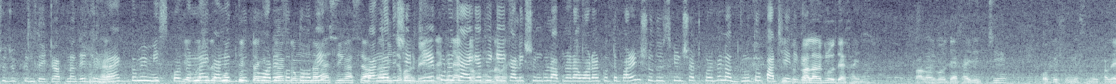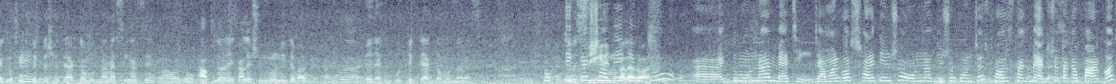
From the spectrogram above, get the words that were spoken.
সুযোগ কিন্তু এটা আপনাদের জন্য হ্যাঁ। একদমই মিস করবেন না কারণ দ্রুত অর্ডার করতে হবে। ওড়না matching আছে, আপনারা নিতে বাংলাদেশের পারবেন। যে কোনো জায়গা থেকে এই কালেকশনগুলো আপনারা অর্ডার করতে পারেন শুধু স্ক্রিনশট করবেন আর দ্রুত পাঠিয়ে দিবেন। কালারগুলো দেখাই না কালারগুলো দেখাই দিচ্ছি। কত সুন্দর সুন্দর কালার এগুলো প্রত্যেকটার সাথে একদম উন্না ম্যাচিং আছে। আপনারা এই কালেকশনগুলো নিতে পারবেন। এই দেখেন প্রত্যেকটা একদম উন্না ম্যাচিং প্রত্যেকটার sea green সাথে colour ও কিন্তু আহ, একদম ওড়না ম্যাচিং জামার গজ সাড়ে তিনশো ওড়না দুশো পঞ্চাশ ফলস থাকবে একশো টাকা পার গজ।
